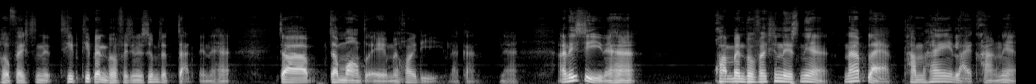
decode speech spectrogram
perfectionist ที่ที่เป็น perfectionism จัดๆเนี่ยนะฮะจะจะมองตัวเองไม่ค่อยดีแล้วกันนะอันที่สี่นะฮะความเป็น perfectionist เนี่ยน่าแปลกทำให้หลายครั้งเนี่ย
